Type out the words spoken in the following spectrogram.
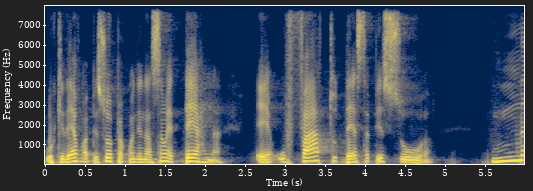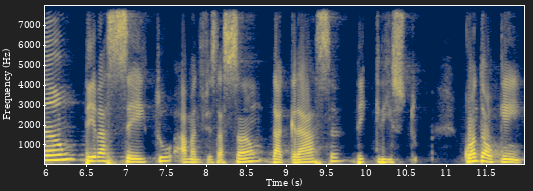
O que leva uma pessoa para a condenação eterna é o fato dessa pessoa não ter aceito a manifestação da graça de Cristo. Quando alguém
